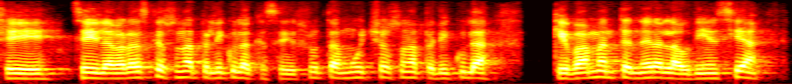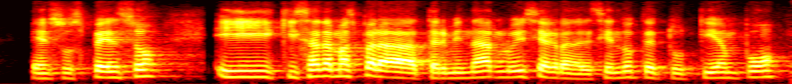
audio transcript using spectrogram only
Sí, sí, la verdad es que es una película que se disfruta mucho, es una película que va a mantener a la audiencia en suspenso. Y quizá nada más para terminar, Luis, y agradeciéndote tu tiempo,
